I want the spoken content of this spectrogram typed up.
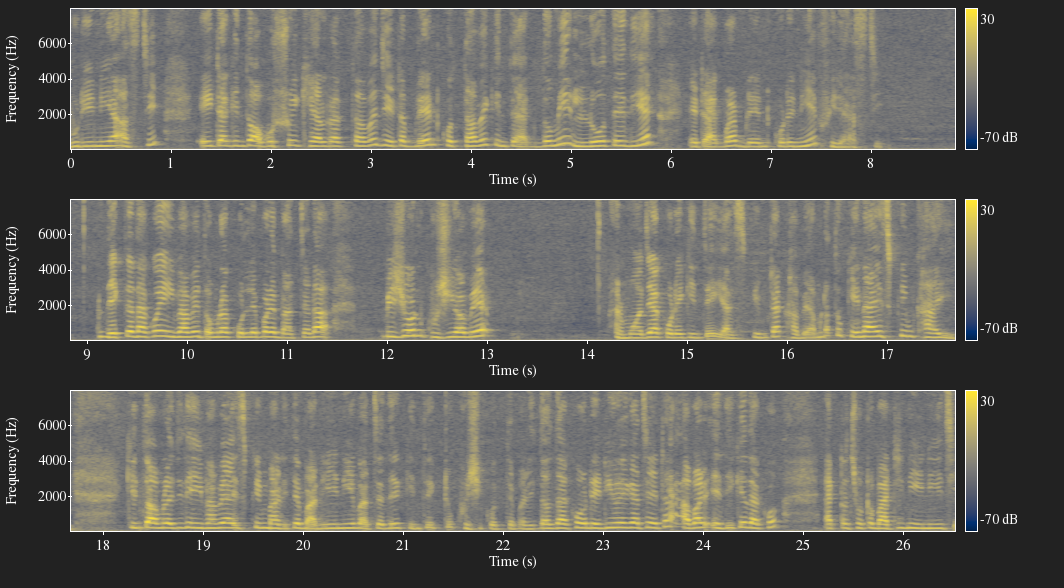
ঘুরিয়ে নিয়ে আসছি। এইটা কিন্তু অবশ্যই খেয়াল রাখতে হবে যে এটা ব্লেন্ড করতে হবে, কিন্তু একদমই লোতে দিয়ে এটা একবার ব্লেন্ড করে নিয়ে ফিরে আসছি। দেখতে থাকো, এইভাবে তোমরা করলে পরে বাচ্চারা ভীষণ খুশি হবে আর মজা করে কিন্তু এই আইসক্রিমটা খাবে। আমরা তো কেনা আইসক্রিম খাই। কিন্তু আমরা যদি এইভাবে আইসক্রিম বাড়িতে বানিয়ে নিয়ে বাচ্চাদের কিন্তু একটু খুশি করতে পারি। তো দেখো রেডি হয়ে গেছে এটা। আবার এদিকে দেখো, একটা ছোট বাটি নিয়ে নিয়েছি।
